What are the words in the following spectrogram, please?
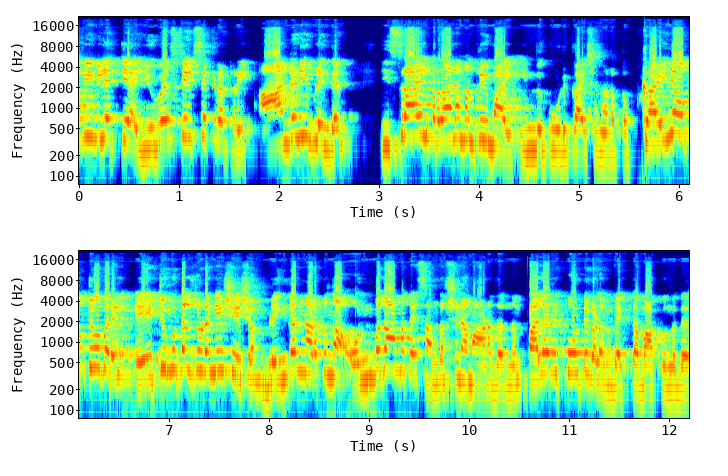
അവീവിലെത്തിയ U S state secretary Antony Blinken Israel പ്രധാനമന്ത്രിയുമായി ഇന്ന് കൂടിക്കാഴ്ച നടത്തും. കഴിഞ്ഞ ഒക്ടോബറിൽ ഏറ്റുമുട്ടൽ തുടങ്ങിയ ശേഷം ബ്ലിങ്കൺ നടത്തുന്ന ഒൻപതാമത്തെ സന്ദർശനമാണിതെന്നും പല റിപ്പോർട്ടുകളും വ്യക്തമാക്കുന്നത്.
